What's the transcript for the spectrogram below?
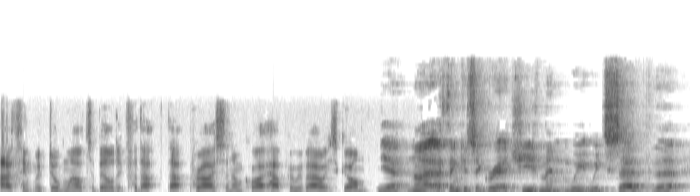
I think we've done well to build it for that that price, and I'm quite happy with how it's gone. Yeah, no, I think it's a great achievement. We we'd said that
